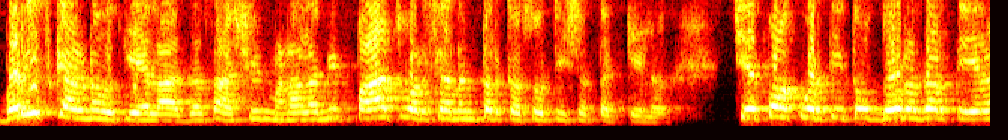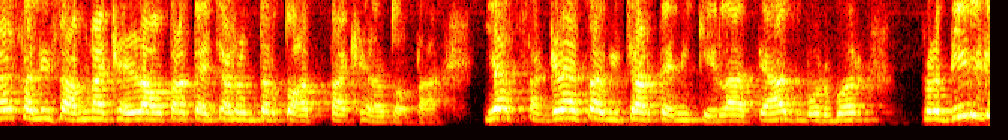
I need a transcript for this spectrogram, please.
बरीच कारणं होती याला. जसं अश्विन म्हणाला मी पाच वर्षानंतर कसोटी शतक केलं. चेपॉक वरती तो दोन हजार तेरा साली सामना खेळला होता त्याच्यानंतर तो आत्ता खेळत होता. या सगळ्याचा विचार त्यांनी केला. त्याचबरोबर प्रदीर्घ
